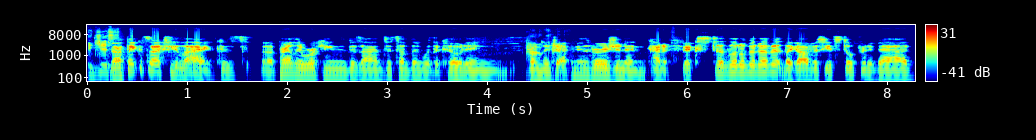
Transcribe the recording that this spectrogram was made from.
it just. No, I think it's actually lag because apparently Working Designs did something with the coding from okay. the Japanese version and kind of fixed a little bit of it. Like obviously it's still pretty bad.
